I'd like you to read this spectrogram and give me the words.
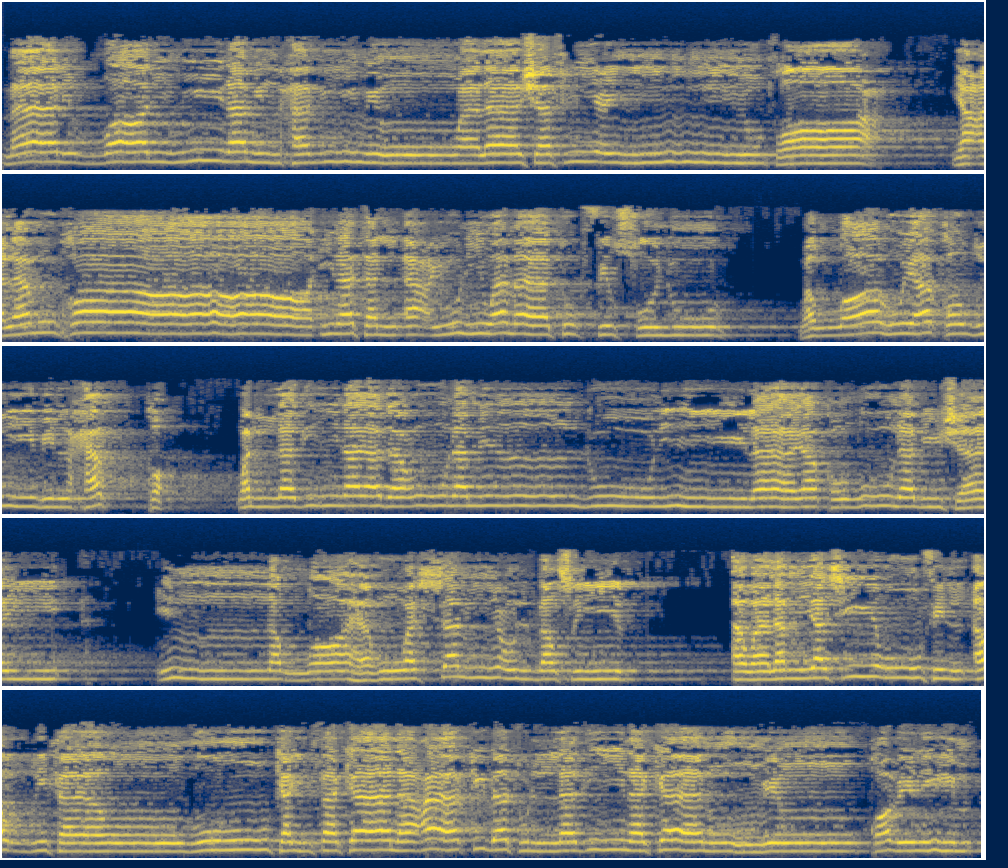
ما للظالمين من حميم ولا شفيع يطاع يعلم خائنة الأعين وما تخفي الصدور والله يقضي بالحق والذين يدعون من دونه لا يقضون بشيء. إن الله هو السميع البصير. أولم يسيروا في الأرض فينظروا كيف كان عاقبة الذين كانوا من قبلهم.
